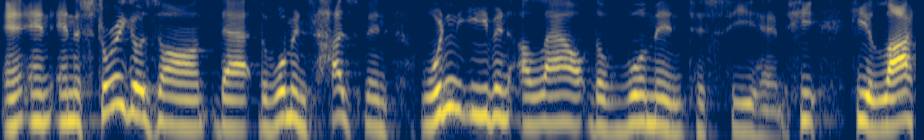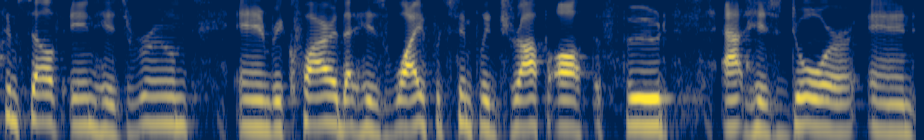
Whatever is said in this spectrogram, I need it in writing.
And, and, and the story goes on that the woman's husband wouldn't even allow the woman to see him. He, he locked himself in his room and required that his wife would simply drop off the food at his door. And,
